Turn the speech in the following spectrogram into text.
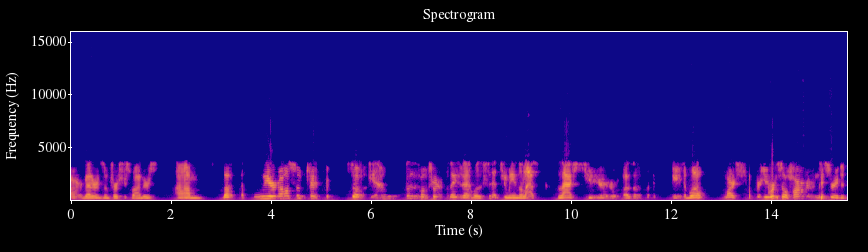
our veterans and first responders. Um, but we're also so one of the most things that was said to me in the last last year was, uh, well, Mark, you're working so hard in saturated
